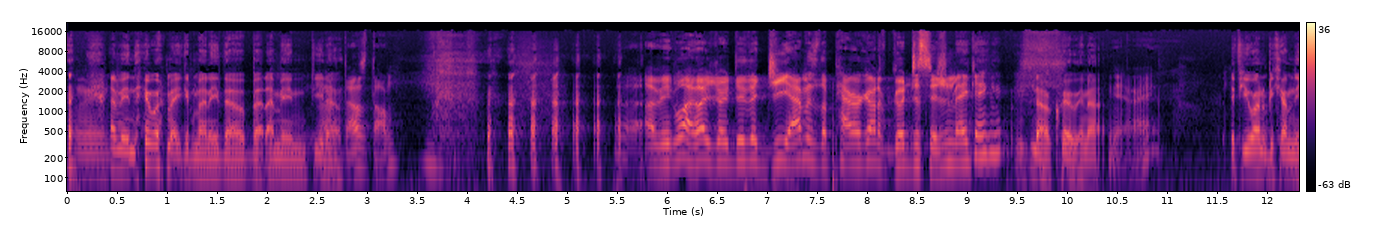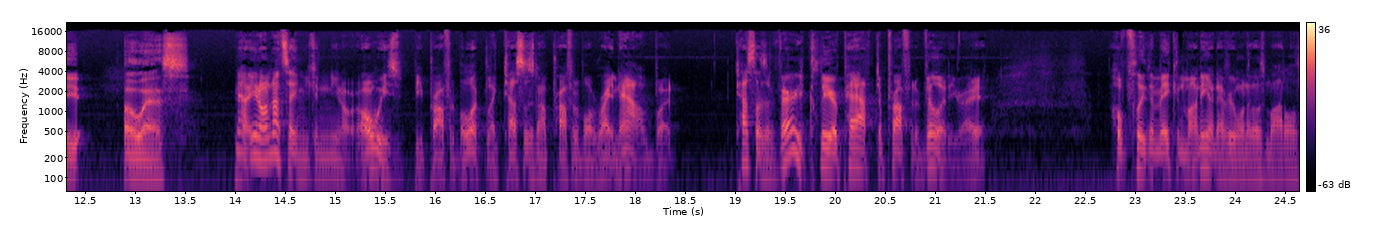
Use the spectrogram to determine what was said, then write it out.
I mean, I mean, they were making money though, but I mean, you know, that was dumb. I mean, what, Do you think GM is the paragon of good decision making? no, clearly not. Yeah, right. If you want to become the OS, Now, you know, I'm not saying you can, you know, always be profitable. Look, like Tesla's not profitable right now, but Tesla's a very clear path to profitability, right? Hopefully they're making money on every one of those Model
